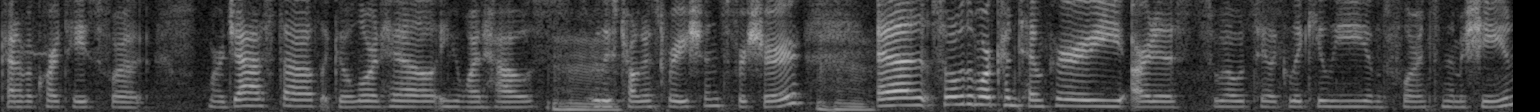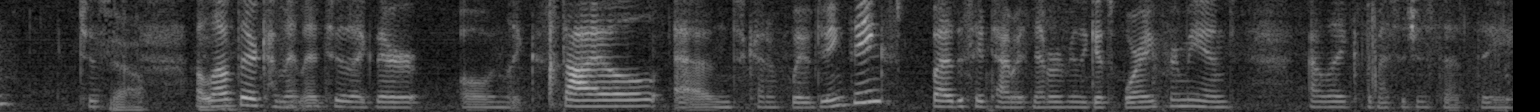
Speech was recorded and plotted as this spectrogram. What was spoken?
kind of acquired taste for more jazz stuff, like Lauryn Hill, Amy Winehouse, really Mhm. strong inspirations for sure. Mhm. And some of the more contemporary artists, I would say like Lykke Li and Florence and the Machine. Just Yeah. I love their commitment to like their own like style and kind of way of doing things, but at the same time it never really gets boring for me and I like the messages that they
